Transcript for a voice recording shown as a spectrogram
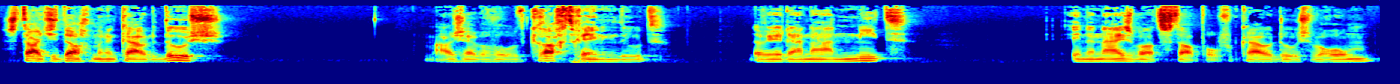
start je dag met een koude douche. Maar als jij bijvoorbeeld krachttraining doet... dan wil je daarna niet in een ijsbad stappen of een koude douche. Waarom?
